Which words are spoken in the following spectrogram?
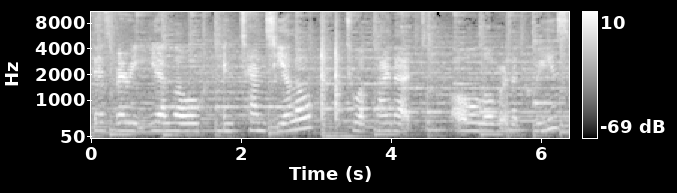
This very yellow intense yellow to apply that all over the crease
